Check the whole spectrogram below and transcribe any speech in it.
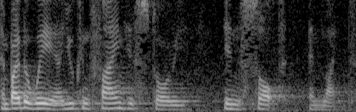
And by the way, uh, you can find his story in Salt and Light.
